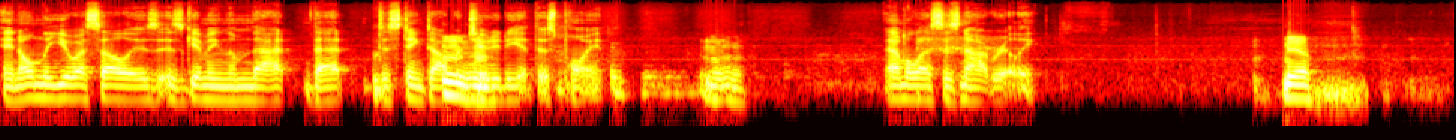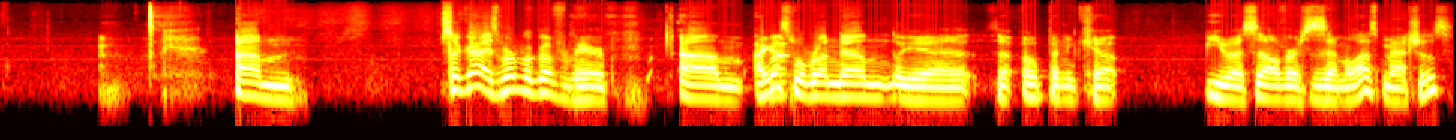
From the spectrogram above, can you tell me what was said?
and only USL is is giving them that that distinct opportunity at this point. MLS is not really. Yeah. Um. So, guys, where we'll go from here? Um, I guess we'll run down the uh, the Open Cup USL versus MLS matches.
